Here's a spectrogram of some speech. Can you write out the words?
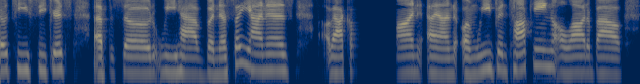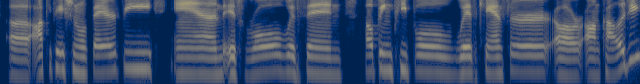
OT Secrets episode. We have Vanessa Yanez back on and um, we've been talking a lot about uh, occupational therapy and its role within helping people with cancer or oncology.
